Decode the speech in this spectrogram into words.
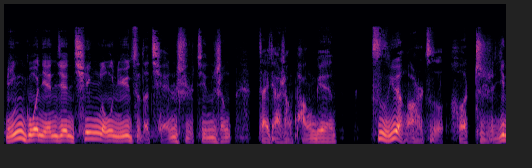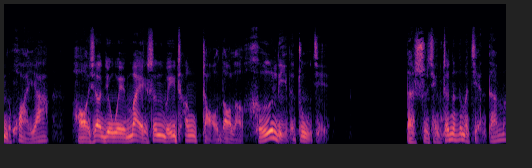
民国年间青楼女子的前世今生，再加上旁边“自愿”二字和指印画押，好像就为卖身为娼找到了合理的注解。但事情真的那么简单吗？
